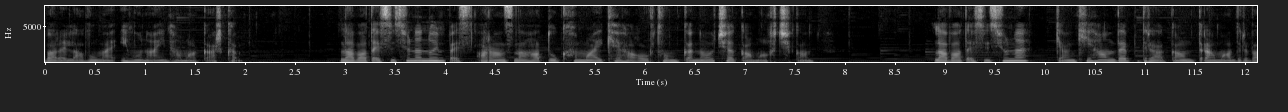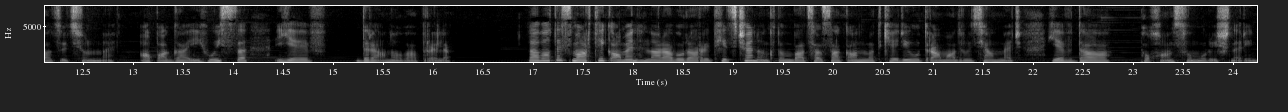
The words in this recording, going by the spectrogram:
բարելավում է իմունային համակարգը։ Լավատեսությունը նույնպես առանձնահատուկ հմայք է հաղորդում կնոջը կամ աղջկան։ Լավատեսությունը կյանքի հանդեպ դրական տրամադրվածությունն է, ապագայի հույսը եւ դրանով ապրելը։ Լավատես մարդիկ ամեն հնարավոր առիթից չեն ընկնում բացասական մտքերի ու տրամադրության մեջ եւ դա փոխանցում ուրիշներին։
